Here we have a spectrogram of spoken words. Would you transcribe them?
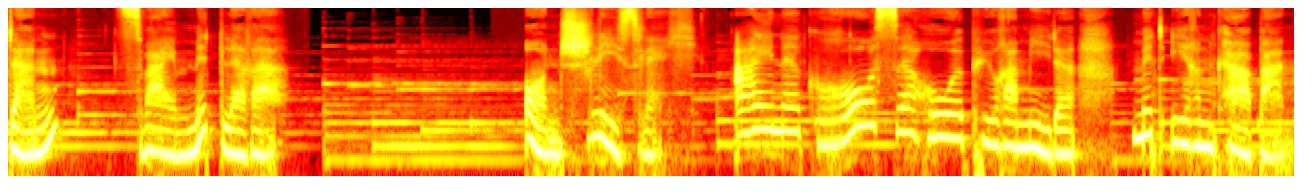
dann zwei mittlere und schließlich eine große hohe Pyramide mit ihren Körpern.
